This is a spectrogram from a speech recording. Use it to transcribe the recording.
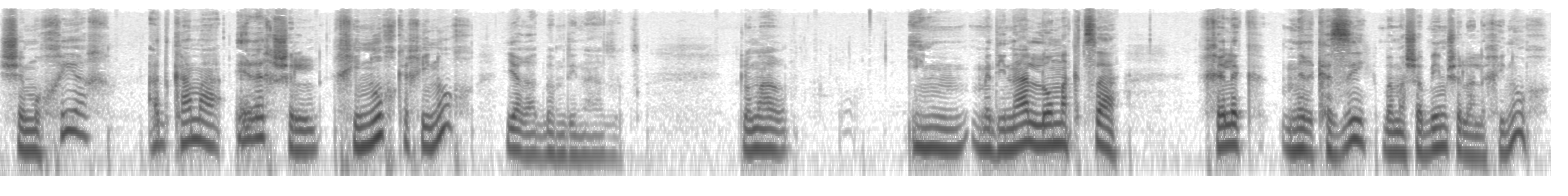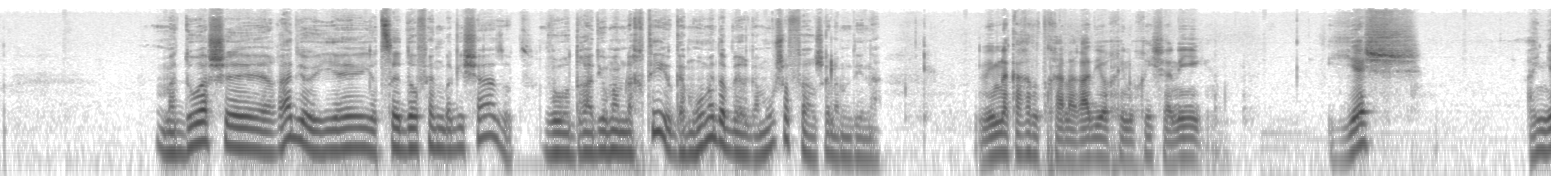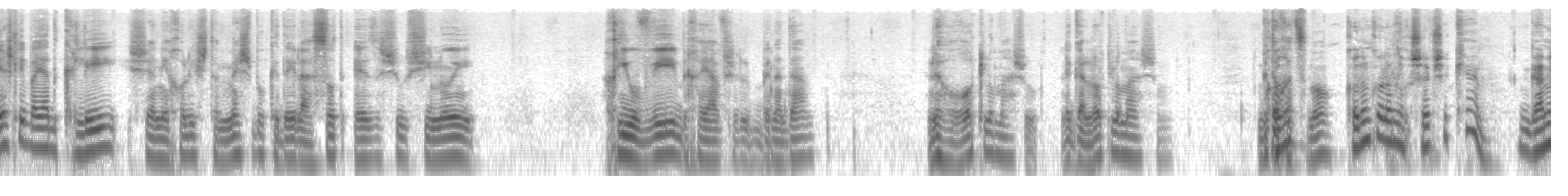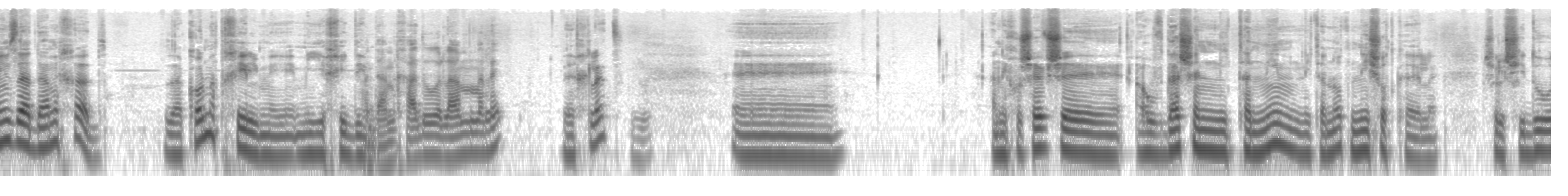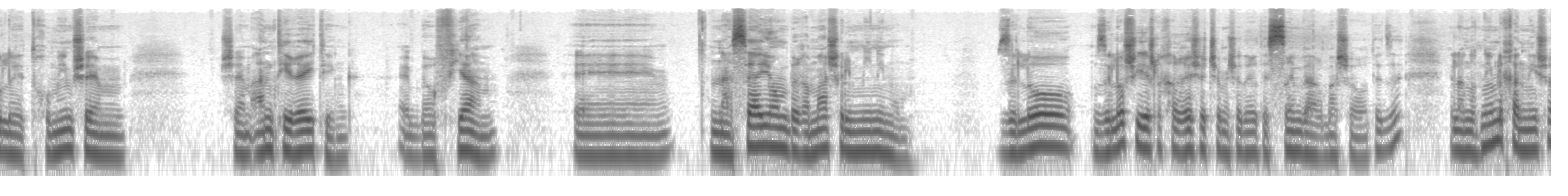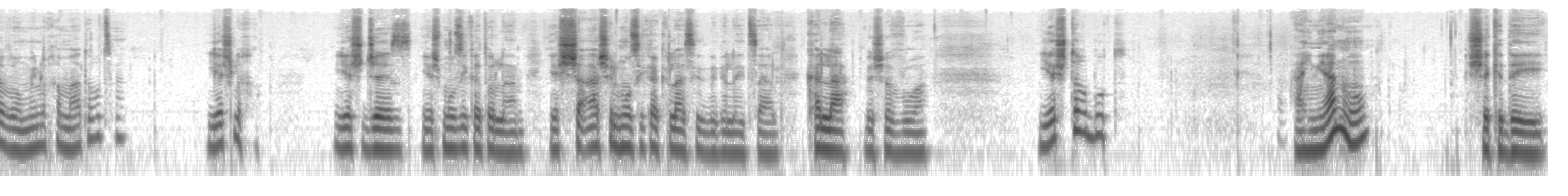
שמוכיח עד כמה הערך של חינוך כחינוך ירד במדינה הזאת. כלומר, אם מדינה לא מקצה חלק מרכזי במשאבים שלה לחינוך, מדוע שהרדיו יהיה יוצא דופן בגישה הזאת? והוא עוד רדיו ממלכתי, גם הוא מדבר, גם הוא שופר של המדינה. ואם לקחת אותך לרדיו החינוכי שאני... יש... האם יש לי ביד כלי שאני יכול להשתמש בו כדי לעשות איזשהו שינוי חיובי בחייו של בן אדם? להורות לו משהו? לגלות לו משהו? בתוך קודם, עצמו? קודם כל, אני חושב שכן. גם אם זה אדם אחד. זה הכל מתחיל מ- מיחידים. אדם אחד הוא עולם מלא. בהחלט. Mm-hmm. אני חושב שהעובדה שניתנים, ניתנות נישות כאלה של שידור לתחומים שהם, שהם אנטי רייטינג באופיים, אה, נעשה היום ברמה של מינימום. זה לא, זה לא שיש לך רשת שמשדרת 24 שעות את זה, אלא נותנים לך נישה ואומרים לך מה אתה רוצה. יש לך. יש ג'אז, יש מוזיקת עולם, יש שעה של מוזיקה קלאסית בגלי צה"ל, קלה בשבוע. יש תרבות. העניין הוא שכדי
